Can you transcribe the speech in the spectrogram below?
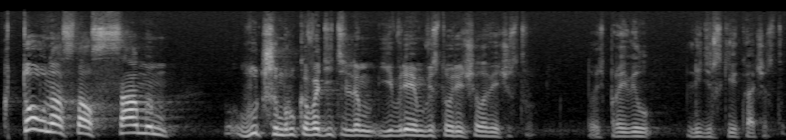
Кто у нас стал самым лучшим руководителем евреем в истории человечества? То есть проявил лидерские качества.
